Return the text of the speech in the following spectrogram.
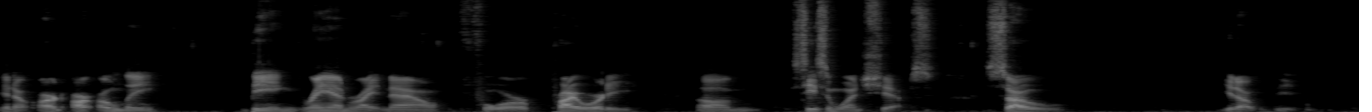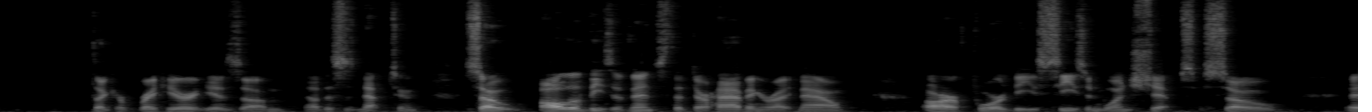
you know are, are only being ran right now for priority um, season one ships so you know like right here is um, uh, this is Neptune so all of these events that they're having right now are for these season one ships so uh,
